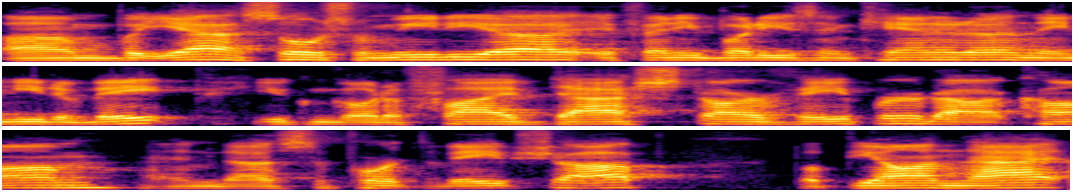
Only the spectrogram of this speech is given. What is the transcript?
Um, but yeah, social media. If anybody's in Canada and they need a vape, you can go to five-starvapor.com and uh, support the vape shop. But beyond that,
